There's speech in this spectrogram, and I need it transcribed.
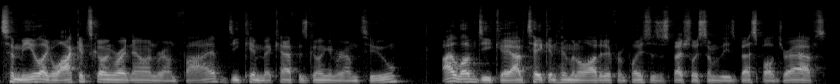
to me, like Lockett's going right now in round five. DK Metcalf is going in round two. I love DK. I've taken him in a lot of different places, especially some of these best ball drafts.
